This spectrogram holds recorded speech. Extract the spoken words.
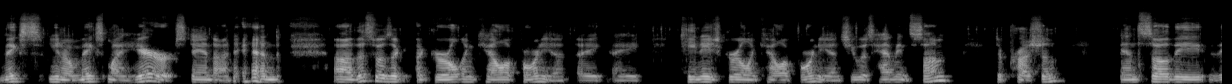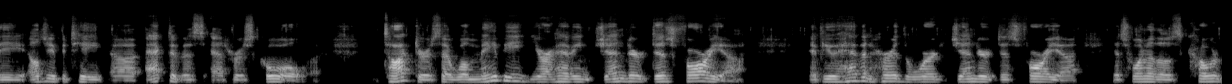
makes you know makes my hair stand on end. Uh, this was a, a girl in California, a, a teenage girl in California, and she was having some depression. And so the the LGBT uh, activists at her school talked to her, said, "Well, maybe you're having gender dysphoria." If you haven't heard the word gender dysphoria, it's one of those code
